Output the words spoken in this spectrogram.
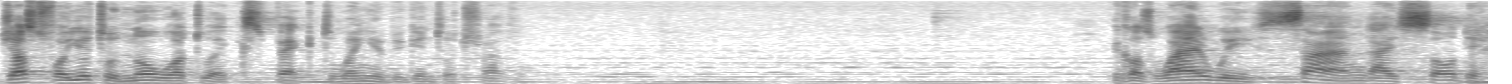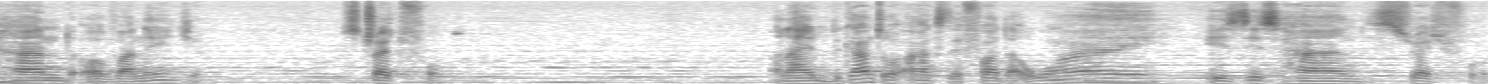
Just for you to know what to expect when you begin to travel. Because while we sang, I saw the hand of an angel stretched forth. And I began to ask the Father, why is this hand stretched forth?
